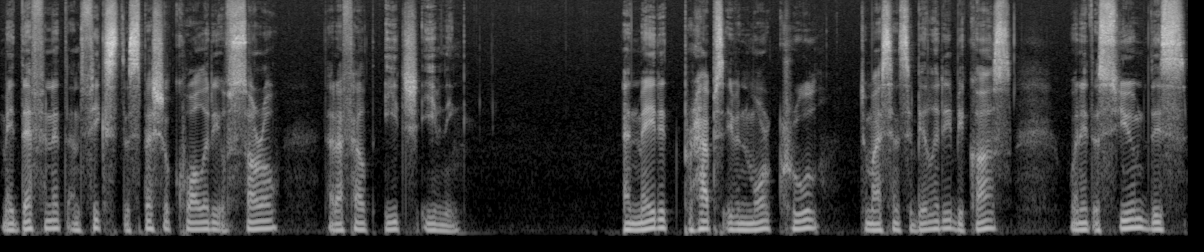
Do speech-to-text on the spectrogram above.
made definite, and fixed the special quality of sorrow that I felt each evening, and made it perhaps even more cruel to my sensibility because, when it assumed this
